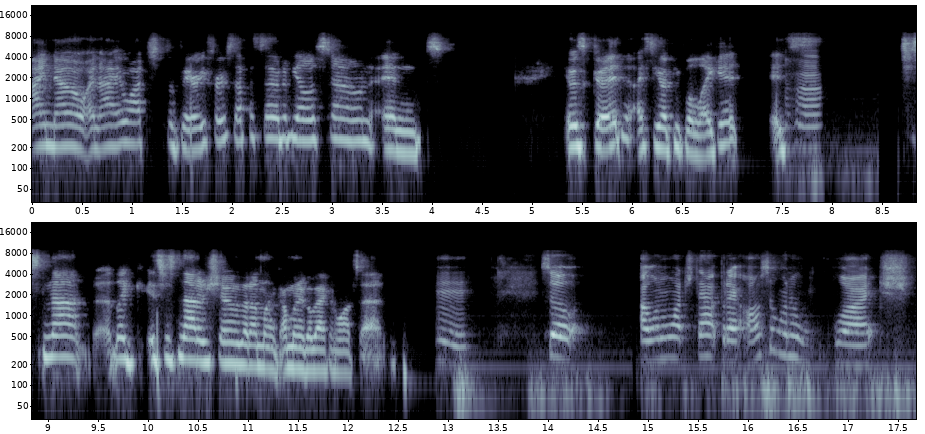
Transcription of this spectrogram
I know, and I watched the very first episode of Yellowstone, and it was good. I see why people like it. It's Uh-huh. just not like it's just not a show that I'm like I'm gonna go back and watch that. Mm. So I want to watch that, but I also want to watch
